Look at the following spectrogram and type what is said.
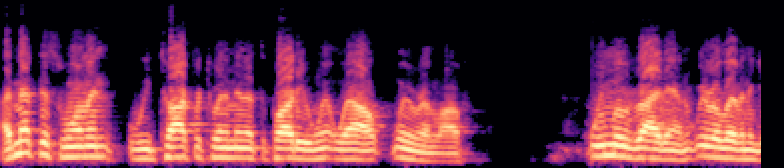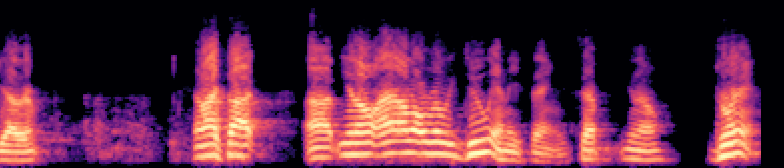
I met this woman. We talked for 20 minutes the party. Went well. We were in love. we moved right in. We were living together. And I thought, uh, you know, I don't really do anything except, you know, drink.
